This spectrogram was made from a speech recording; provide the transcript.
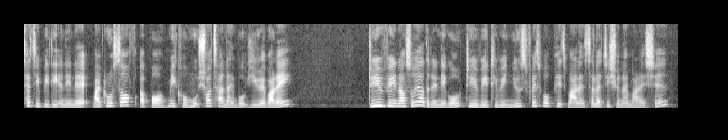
ChatGPT အနေနဲ့ Microsoft အပေါ်မှီခိုမှုလျှော့ချနိုင်ဖို့ရည်ရွယ်ပါတယ်။ DV နောက်ဆုံးရသတင်းတွေကို DV TV News Facebook Page မှာလည်းဆက်လက်ကြည့်ရှုနိုင်ပါတယ်ရှင်။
